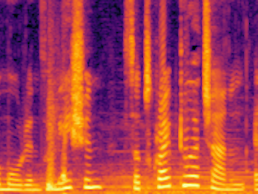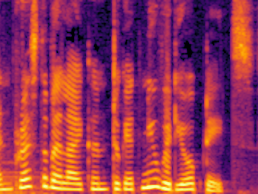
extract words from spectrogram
For more information, subscribe to our channel and press the bell icon to get new video updates.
